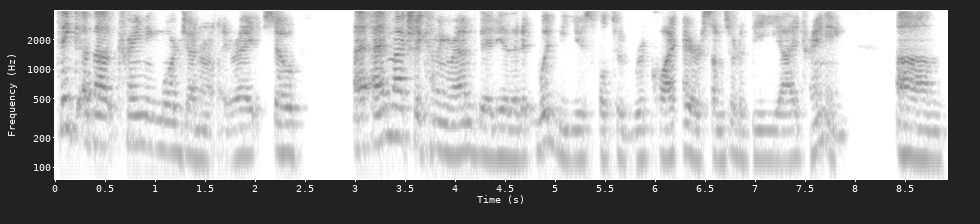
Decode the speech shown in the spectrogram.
think about training more generally, right? So I, I'm actually coming around to the idea that it would be useful to require some sort of DEI training um,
